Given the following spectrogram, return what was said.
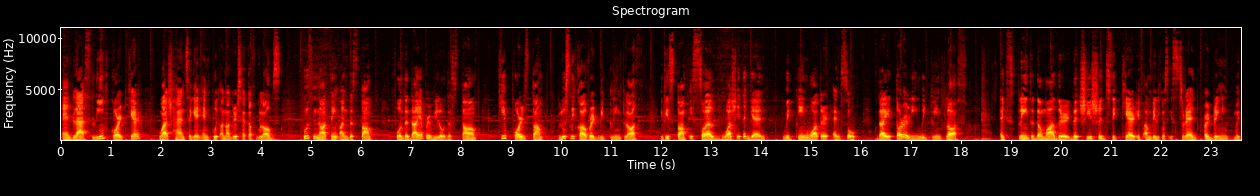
And lastly, cord care. Wash hands again and put another set of gloves. Put nothing on the stump. Fold the diaper below the stump. Keep cord stump loosely covered with clean cloth. If the stump is soiled, wash it again with clean water and soap. Dry thoroughly with clean cloth. Explain to the mother that she should seek care if umbilicus is red or draining with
